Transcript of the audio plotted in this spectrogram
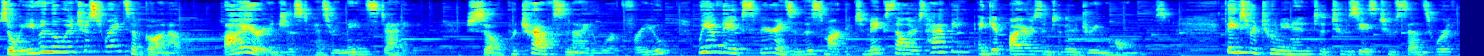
So even though interest rates have gone up, buyer interest has remained steady. So put Travis and I to work for you. We have the experience in this market to make sellers happy and get buyers into their dream homes. Thanks for tuning in to Tuesday's Two Cents Worth.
